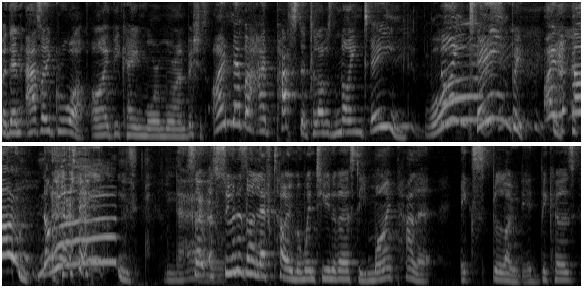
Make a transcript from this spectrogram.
but then as I grew up, I became more and more ambitious. I never had pasta till I was 19. What? 19! pe- I know! 19! No. So as soon as I left home and went to university, my palate exploded because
